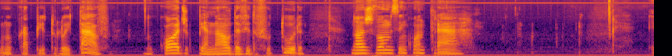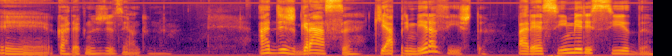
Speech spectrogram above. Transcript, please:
no capítulo oitavo, no Código Penal da Vida Futura, nós vamos encontrar é, Kardec nos dizendo né? a desgraça que à primeira vista parece imerecida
